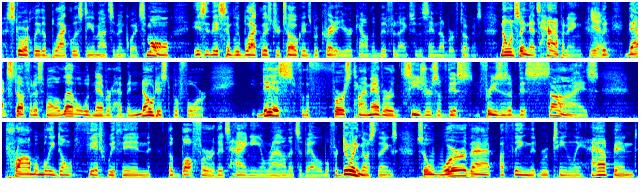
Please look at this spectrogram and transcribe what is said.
historically the blacklisting amounts have been quite small, is that they simply blacklist your tokens but credit your account in Bitfinex for the same number of tokens. No one's saying that's happening, Yeah. but that stuff at a smaller level would never have been noticed before. This, for the first time ever, seizures of this, freezes of this size, probably don't fit within the buffer that's hanging around that's available for doing those things. So were that a thing that routinely happened,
